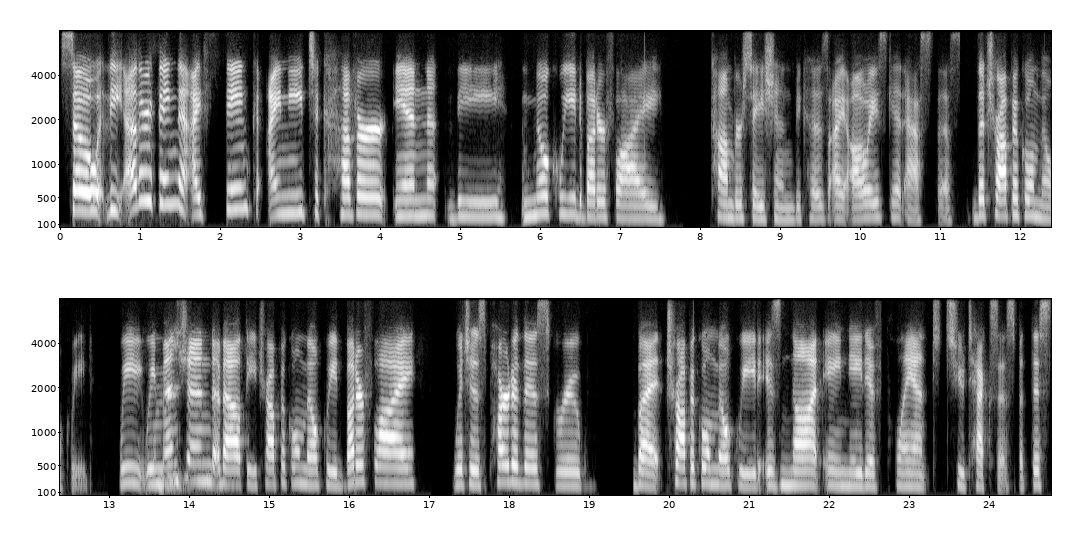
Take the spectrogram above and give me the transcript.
So the other thing that I think I need to cover in the milkweed butterfly conversation because I always get asked this, the tropical milkweed. We we mentioned about the tropical milkweed butterfly which is part of this group but tropical milkweed is not a native plant to Texas, but this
